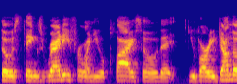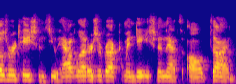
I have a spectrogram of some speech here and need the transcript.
those things ready for when you apply so that you've already done those rotations, you have letters of recommendation, and that's all done.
